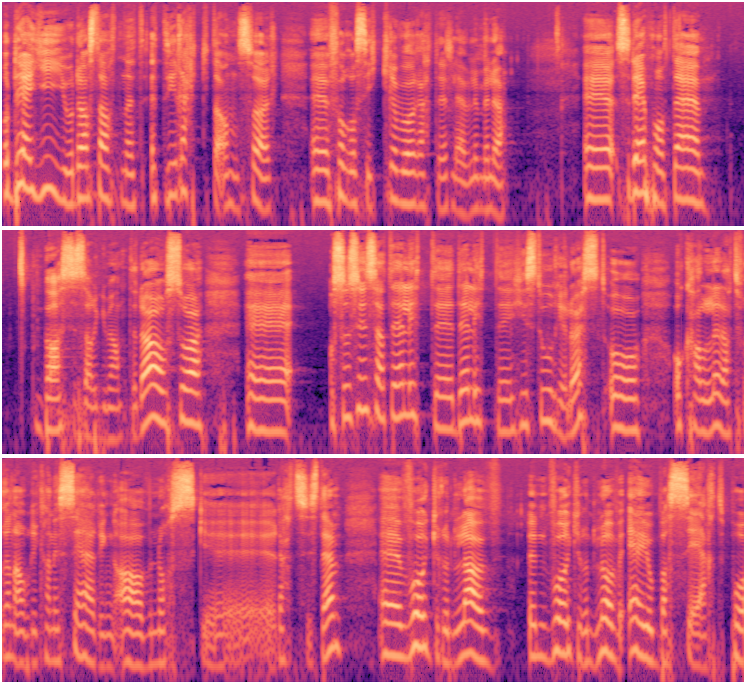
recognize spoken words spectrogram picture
og det gir jo da staten et, et direkte ansvar uh, for å sikre vår rett til et levelig miljø. Uh, så det er på en måte basisargumentet, da. Og så uh, og så syns jeg at det er litt, det er litt historieløst å, å, kalle dette for en amerikanisering av norsk eh, rettssystem. Eh, vår, grunnlov, vår, grunnlov, er jo basert på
